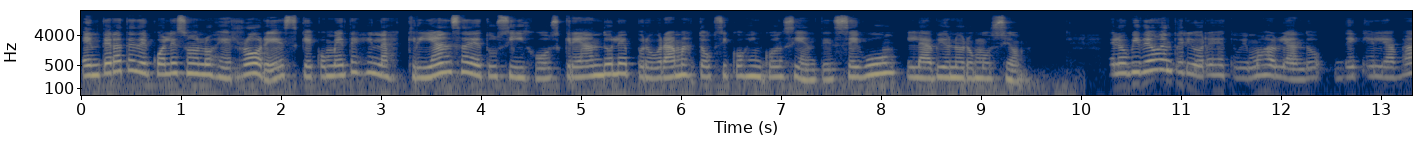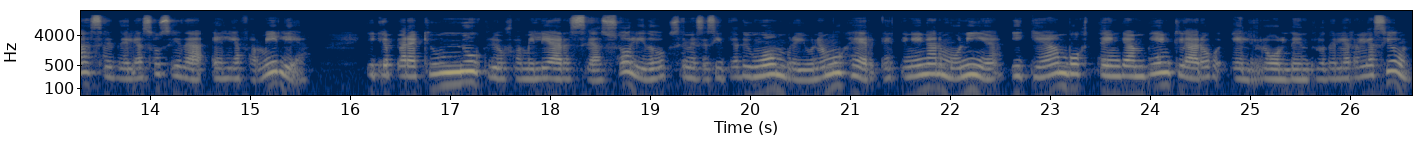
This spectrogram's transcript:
Entérate de cuáles son los errores que cometes en la crianza de tus hijos creándole programas tóxicos inconscientes según la bioneuromoción. En los videos anteriores estuvimos hablando de que la base de la sociedad es la familia y que para que un núcleo familiar sea sólido se necesita de un hombre y una mujer que estén en armonía y que ambos tengan bien claro el rol dentro de la relación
